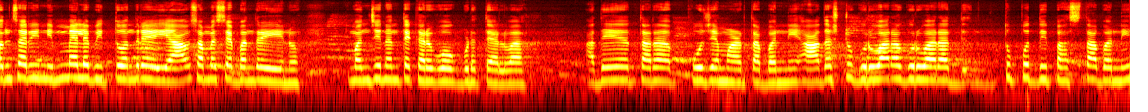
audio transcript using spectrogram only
ಒಂದು ಸಾರಿ ನಿಮ್ಮ ಮೇಲೆ ಬಿತ್ತು ಅಂದರೆ ಯಾವ ಸಮಸ್ಯೆ ಬಂದರೆ ಏನು? ಮಂಜಿನಂತೆ ಕರಗೋಗ್ಬಿಡುತ್ತೆ ಅಲ್ವಾ? ಅದೇ ಥರ ಪೂಜೆ ಮಾಡ್ತಾ ಬನ್ನಿ. ಆದಷ್ಟು ಗುರುವಾರ ಗುರುವಾರ ತುಪ್ಪದ ದೀಪ ಹಚ್ತಾ ಬನ್ನಿ.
